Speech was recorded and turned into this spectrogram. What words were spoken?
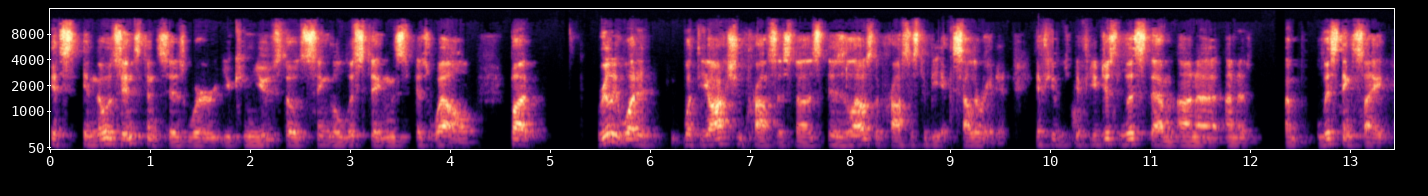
it's in those instances where you can use those single listings as well. But really what it what the auction process does is allows the process to be accelerated. If you if you just list them on a on a, a listing site,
